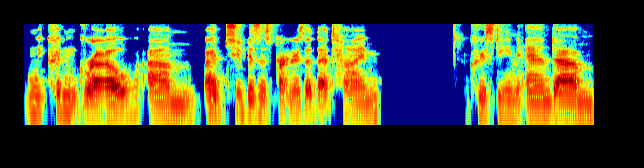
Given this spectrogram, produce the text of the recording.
We couldn't grow. Um, I had two business partners at that time, Christine and um,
